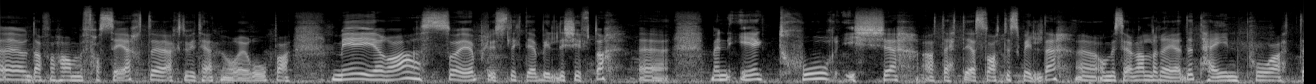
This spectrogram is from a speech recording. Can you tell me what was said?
Eh, derfor har vi forsert eh, aktiviteten vår i Europa. Med IRA så er plutselig det bildet skifta. Men jeg tror ikke at dette er et statisk bilde. Og vi ser allerede tegn på at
